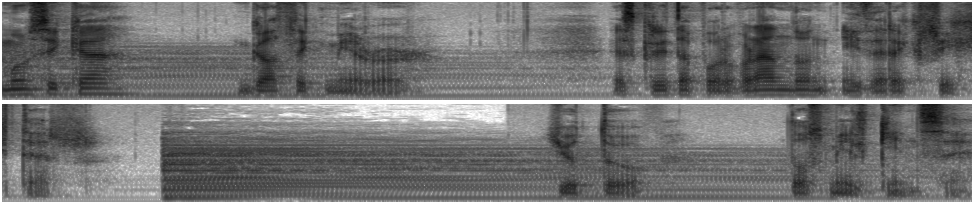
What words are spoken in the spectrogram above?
Música Gothic Mirror, escrita por Brandon y Derek Fichter. YouTube 2015.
